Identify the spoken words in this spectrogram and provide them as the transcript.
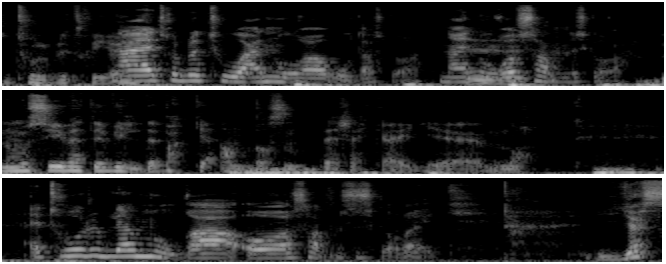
Du tror det blir tre. Nei, jeg tror det blir to av Nora og Oda skåra. Nei, Nora og Sanne skåra. Nummer syv heter Vilde Bakke Andersen. Det sjekka jeg eh, nå. Jeg tror det blir Nora og Sanne som skårer. jeg. Yes!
